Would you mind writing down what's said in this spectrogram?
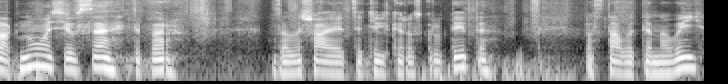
Так, ну ось і все. Тепер залишається тільки розкрутити, поставити новий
